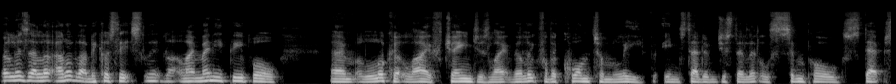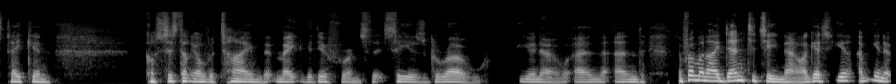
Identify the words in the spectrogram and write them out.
But liz i, lo- I love that because it's like many people um, look at life changes like they look for the quantum leap instead of just the little simple steps taken consistently over time that make the difference that see us grow you know and and from an identity now i guess you know, you know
